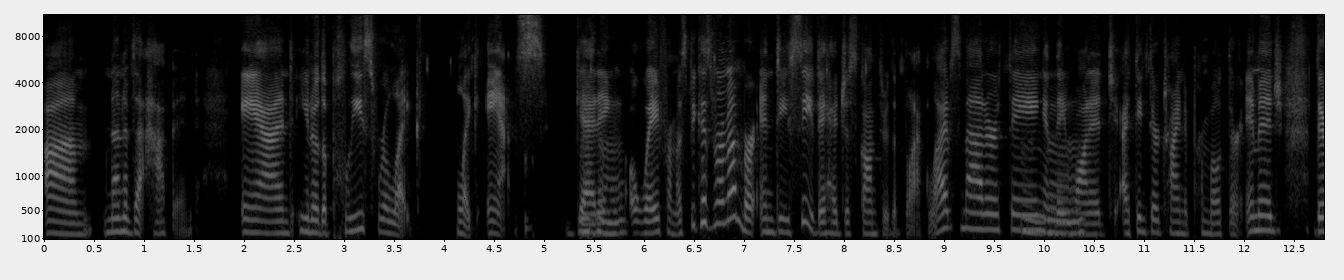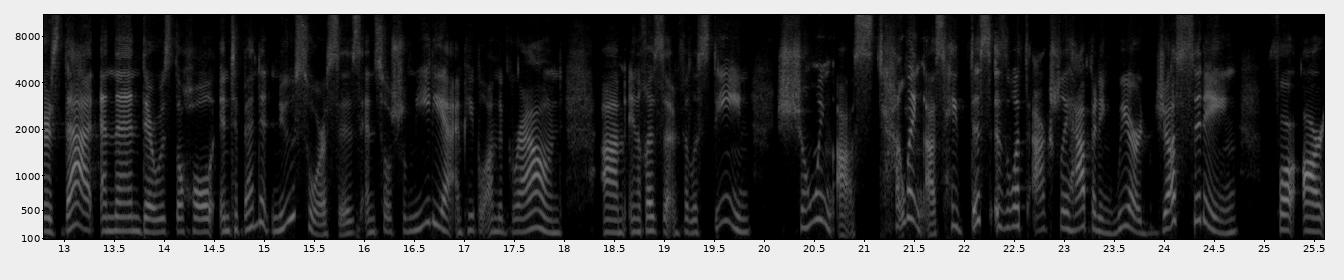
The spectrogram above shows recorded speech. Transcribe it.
Um, none of that happened. And you know, the police were like like ants getting mm-hmm. away from us because remember in DC they had just gone through the Black Lives Matter thing mm-hmm. and they mm-hmm. wanted to I think they're trying to promote their image there's that and then there was the whole independent news sources and social media and people on the ground um, in Gaza and Palestine showing us telling us hey this is what's actually happening we are just sitting for our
